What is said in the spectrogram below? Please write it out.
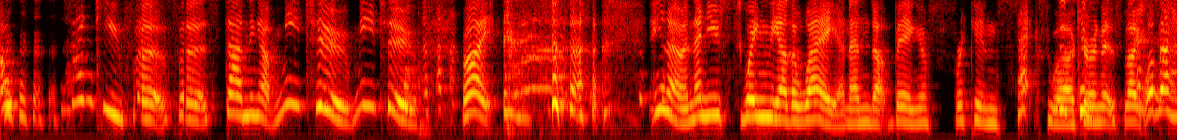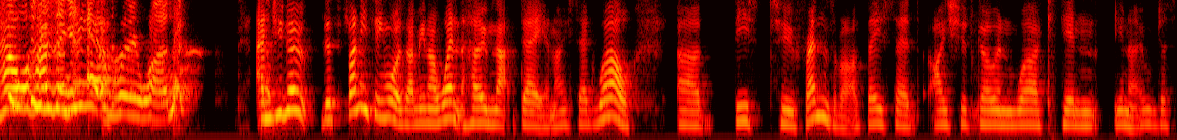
oh, thank you for for standing up. Me too. Me too. right. you know, and then you swing the other way and end up being a freaking sex worker, and it's like, what the hell happened Confusing here? everyone. And you know, the funny thing was, I mean, I went home that day and I said, well, uh, these two friends of ours, they said I should go and work in, you know, just,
